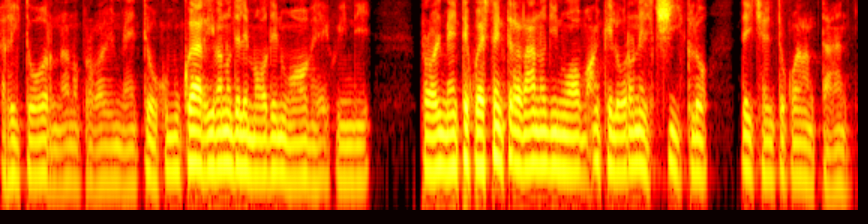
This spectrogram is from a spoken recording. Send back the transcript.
ritornano probabilmente o comunque arrivano delle mode nuove, quindi probabilmente questo entreranno di nuovo anche loro nel ciclo dei 140 anni.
